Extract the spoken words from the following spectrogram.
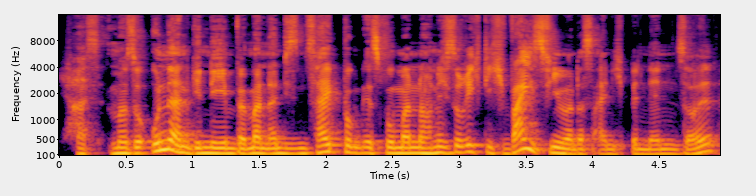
ja, ist immer so unangenehm, wenn man an diesem Zeitpunkt ist, wo man noch nicht so richtig weiß, wie man das eigentlich benennen soll.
